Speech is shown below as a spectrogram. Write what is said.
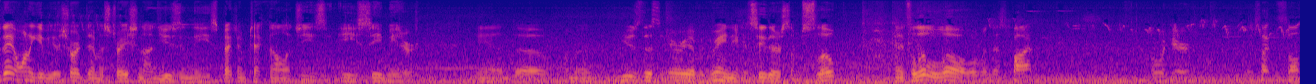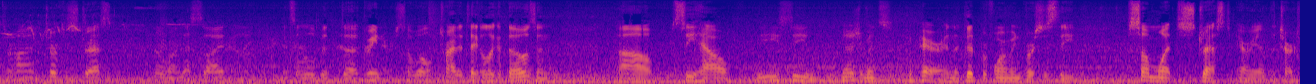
Today I want to give you a short demonstration on using the Spectrum Technologies EC meter and uh, I'm going to use this area of a green. You can see there's some slope and it's a little low over in this spot over here. Looks like the salts are high and turf is stressed. And over on this side it's a little bit uh, greener. So we'll try to take a look at those and uh, see how the EC measurements compare in the good performing versus the somewhat stressed area of the turf.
